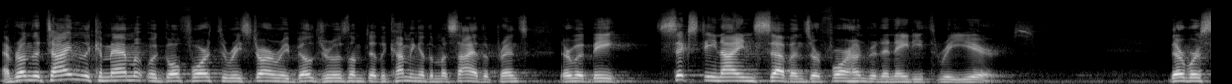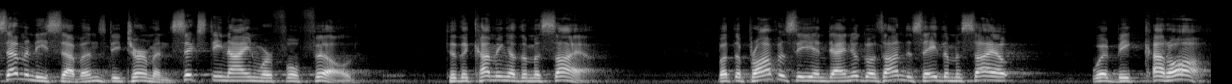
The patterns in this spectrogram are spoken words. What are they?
And from the time the commandment would go forth to restore and rebuild Jerusalem to the coming of the Messiah, the Prince, there would be 69 sevens or 483 years. There were 77s determined, 69 were fulfilled to the coming of the Messiah. But the prophecy in Daniel goes on to say the Messiah would be cut off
